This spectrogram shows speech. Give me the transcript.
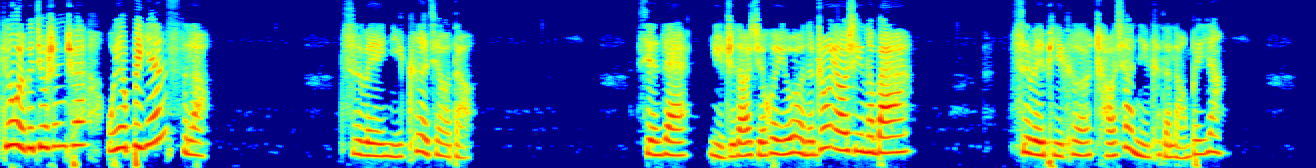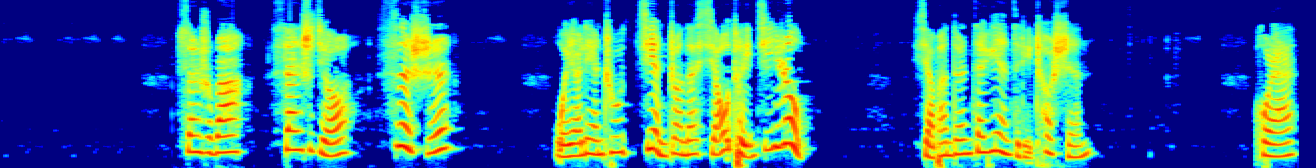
给我一个救生圈，我要被淹死了！”刺猬尼克叫道：“现在你知道学会游泳的重要性了吧？”刺猬皮克嘲笑尼克的狼狈样。三十八，三十九，四十，我要练出健壮的小腿肌肉。小胖墩在院子里跳绳。忽然，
